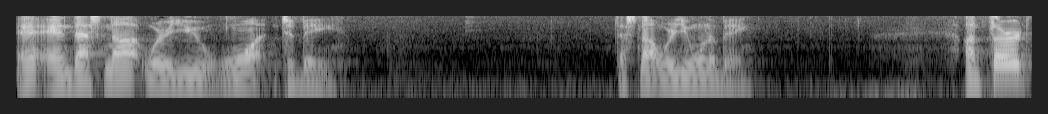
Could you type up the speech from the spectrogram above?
And, and, that's not where you want to be. That's not where you want to be. A third,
